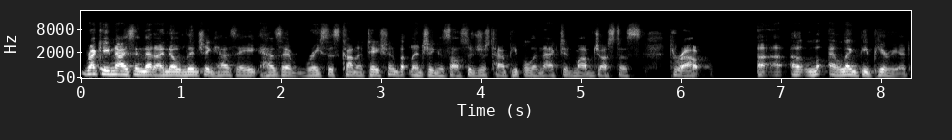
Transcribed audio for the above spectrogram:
Recognizing that I know lynching has a has a racist connotation, but lynching is also just how people enacted mob justice throughout a, a- a lengthy period.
